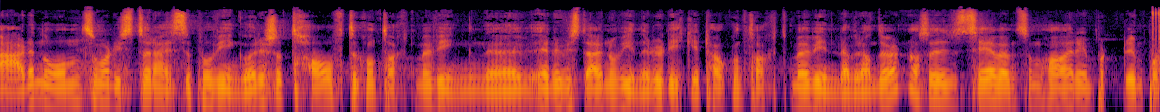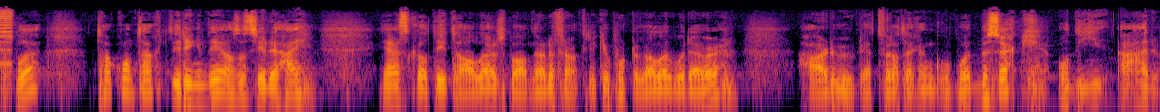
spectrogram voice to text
er det noen som har lyst til å reise på vingårder, så ta ofte kontakt med vin... Eller hvis det er noen viner du liker, ta kontakt med vinleverandøren. altså Se hvem som har import, import på det. Ta kontakt, ring de, og så sier de hei, jeg skal til Italia Spania eller Frankrike, Portugal eller whatever. Har det mulighet for at jeg kan gå på et besøk? Og de er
